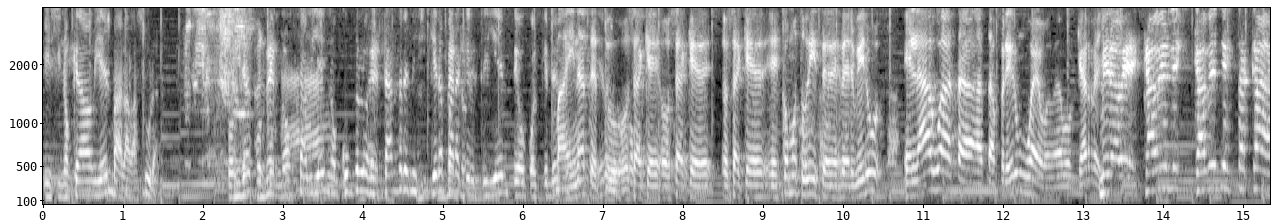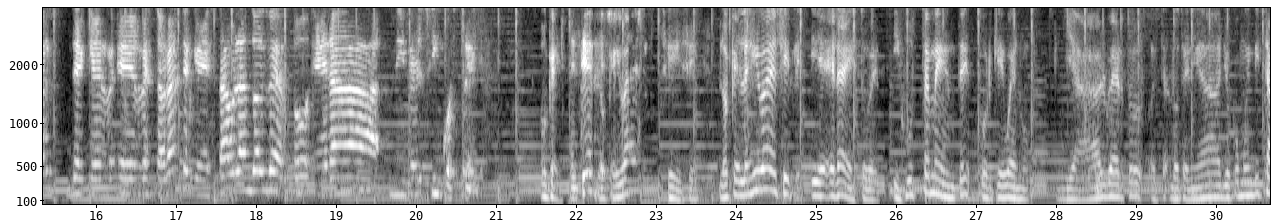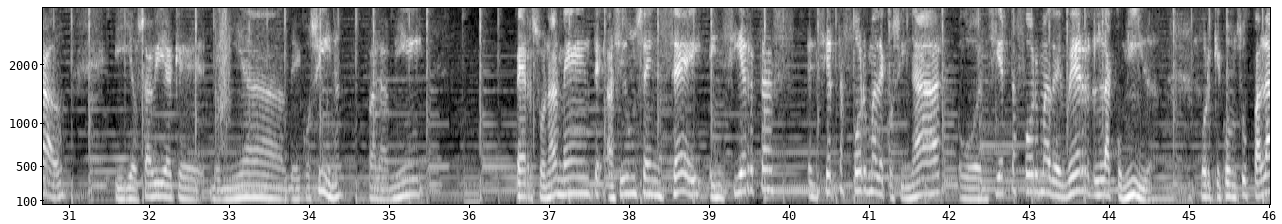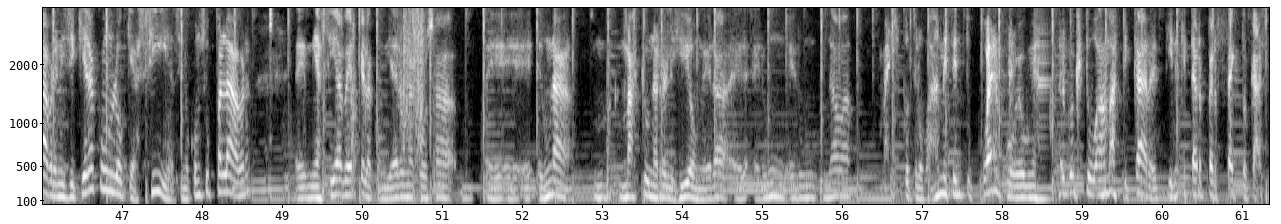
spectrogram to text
y si no quedaba bien va a la basura. Porque Alberto. no está bien, no cumple los estándares ni siquiera para que Alberto. el cliente o cualquier Imagínate tú, o sea que, o sea que, o sea que es como tú dices, desde hervir el agua hasta, hasta freír un huevo, ¿no? ¿Qué arrecho? Mira, a ver, cabe, cabe destacar de que el, el restaurante que está hablando Alberto era nivel 5 estrellas. ok, ¿Me entiendes? lo que iba a decir, sí, sí, lo que les iba a decir y era esto, ve, y justamente porque, bueno, ya Alberto este, lo tenía yo como invitado y yo sabía que venía de cocina, para mí personalmente ha sido un sensei en ciertas en cierta forma de cocinar o en cierta forma de ver la comida porque con sus palabras ni siquiera con lo que hacía sino con sus palabras eh, me hacía ver que la comida era una cosa eh, una más que una religión era era, era un, era un- una te lo vas a meter en tu cuerpo es algo que tú vas a masticar eh, tiene que estar perfecto casi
